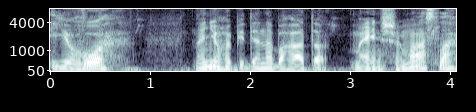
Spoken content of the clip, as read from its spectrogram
його, на нього піде набагато менше масла.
